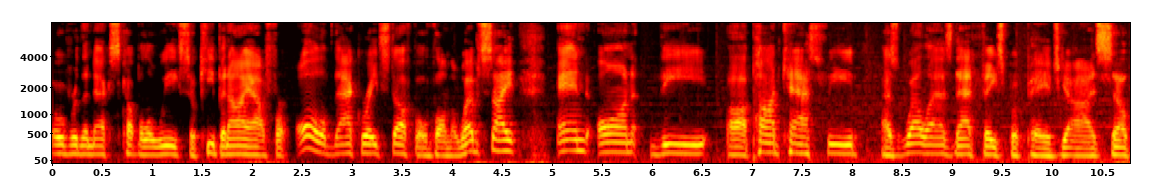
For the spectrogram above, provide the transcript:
over the next couple of weeks. So keep an eye out for all of that great stuff, both on the website and on the uh, podcast feed, as well as that Facebook page, guys. So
